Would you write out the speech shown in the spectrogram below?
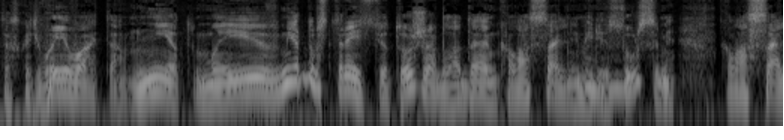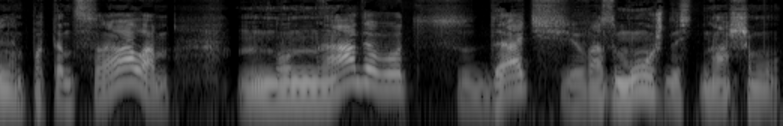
так сказать, воевать там. Нет, мы в мирном строительстве тоже обладаем колоссальными mm-hmm. ресурсами, колоссальным потенциалом, но надо вот дать возможность нашему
